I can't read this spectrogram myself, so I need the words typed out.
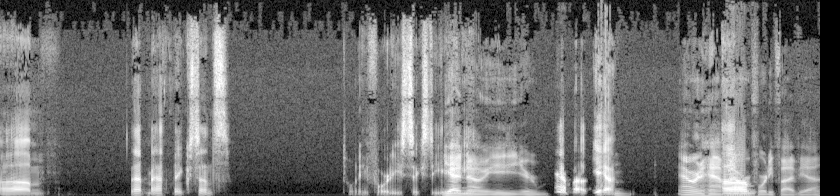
Um, that math makes sense. 20, 40, 60. Yeah. 80. No, you- you're Yeah, about, yeah. hour and a half, hour Um, forty five. Yeah.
